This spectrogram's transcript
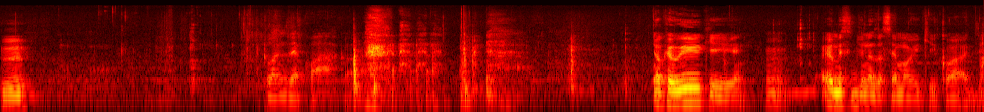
Hmm? tuanze kwako. Okay wiki. Mm. mi sijui naweza sema wiki ikoaje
